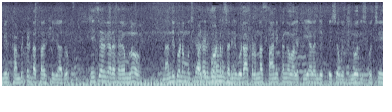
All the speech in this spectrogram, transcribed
మీరు కంపిటెంట్ అథారిటీ కాదు కేసీఆర్ గారి హయాంలో నందికొండ మున్సిపాలిటీ క్వార్టర్స్ అన్ని కూడా అక్కడ ఉన్న స్థానికంగా వాళ్ళకి ఇవ్వాలని చెప్పేసి ఒక జీవో తీసుకొచ్చి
